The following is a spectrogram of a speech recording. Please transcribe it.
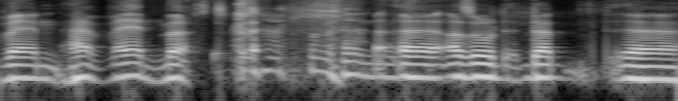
van müsst. äh, also, dat, äh,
